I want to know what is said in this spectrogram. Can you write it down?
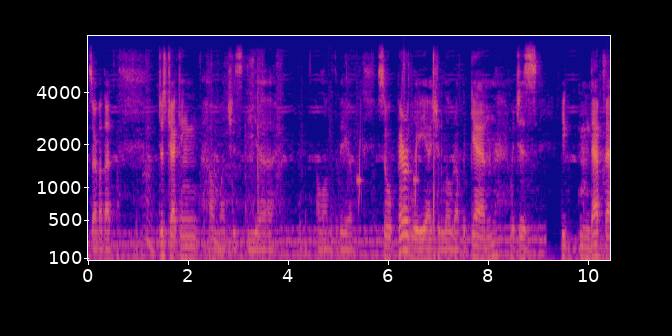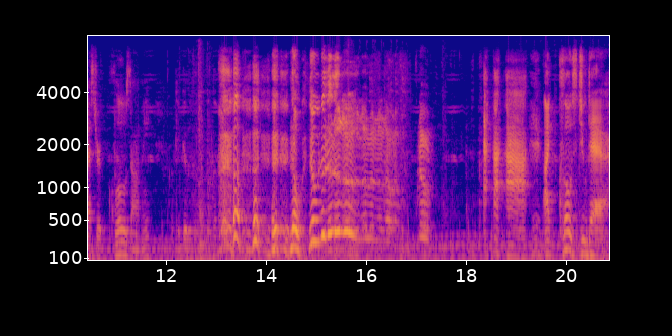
Sorry about that. Just checking how much is the, uh, how long is the video. So apparently I should load up again, which is, he, that bastard closed on me. Okay, go, go, go, go, go. no, no, no, no, no, no, no, no, no, no, no. I closed you there.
